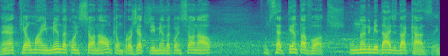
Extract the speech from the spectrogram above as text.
né, que é uma emenda condicional, que é um projeto de emenda condicional, com 70 votos, unanimidade da casa.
